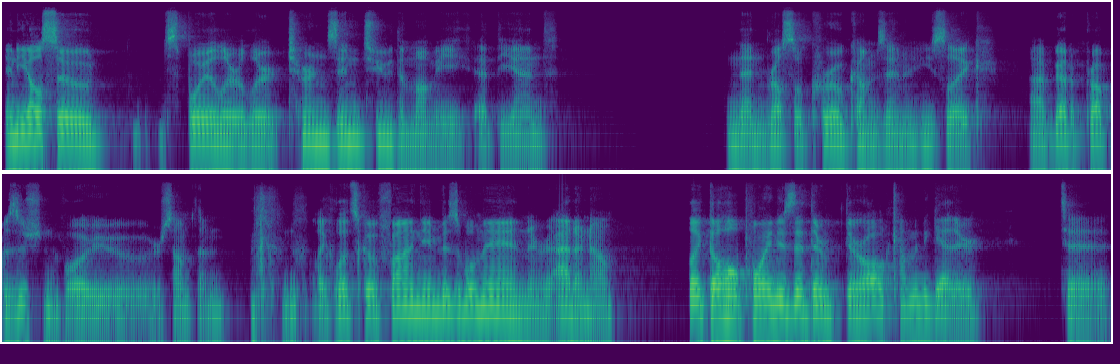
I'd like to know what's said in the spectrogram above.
And he also, spoiler alert, turns into the mummy at the end. And then Russell Crowe comes in and he's like, I've got a proposition for you or something. like, let's go find the invisible man, or I don't know. Like the whole point is that they're they're all coming together to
